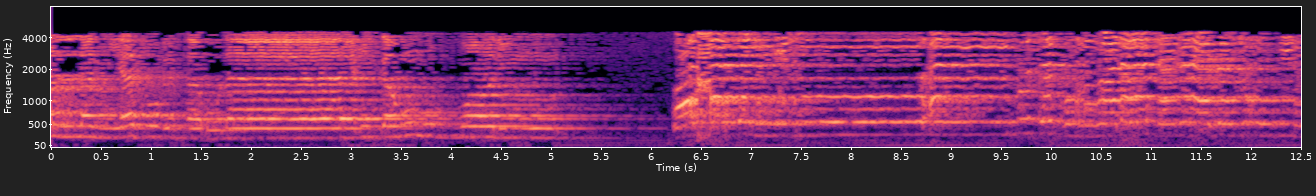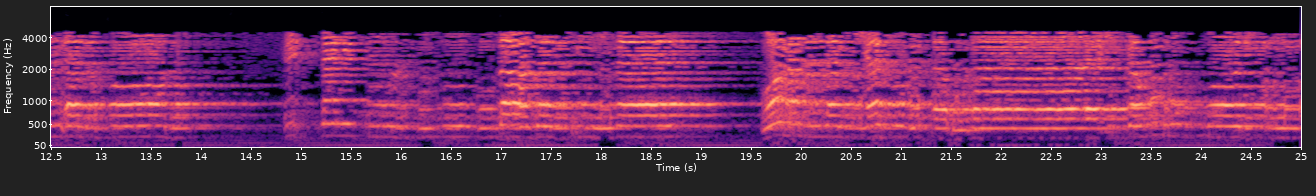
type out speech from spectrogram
ومن لم يتب فأولئك هم الظالمون ولا تلمزوا أنفسكم ولا تنابزوا بالألقاب بئس الاسم الفسوق بعد الإيمان ومن لم يتب فأولئك هم الظالمون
